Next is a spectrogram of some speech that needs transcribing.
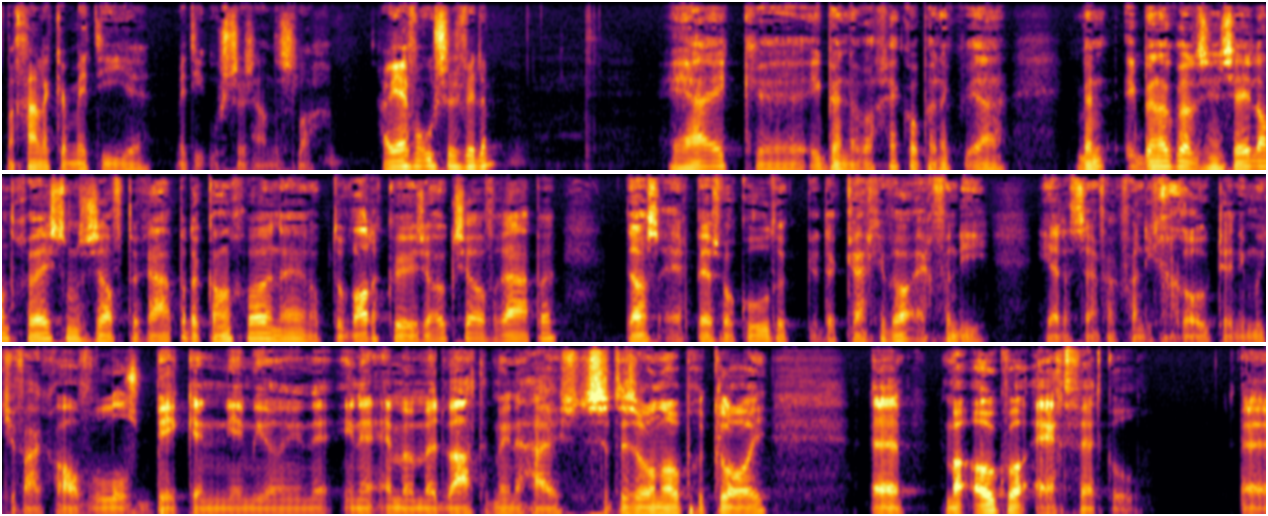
we gaan lekker met die, eh, met die oesters aan de slag. Hou jij van oesters, Willem? Ja, ik, eh, ik ben er wel gek op. En ik, ja, ik, ben, ik ben ook wel eens in Zeeland geweest om ze zelf te rapen. Dat kan gewoon. Hè. En op de Wadden kun je ze ook zelf rapen. Dat is echt best wel cool. Dan krijg je wel echt van die... Ja, dat zijn vaak van die grote. En die moet je vaak half los bikken. En neem je dan in, in een emmer met water mee naar huis. Dus het is wel een hoop geklooi. Eh, maar ook wel echt vet cool. Eh,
